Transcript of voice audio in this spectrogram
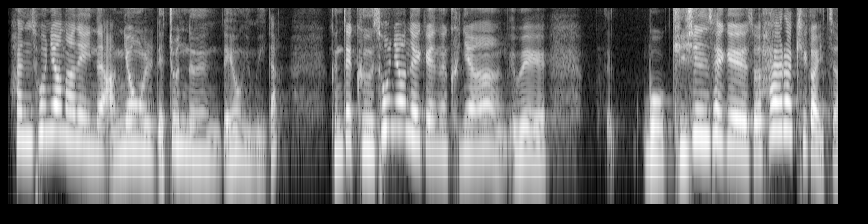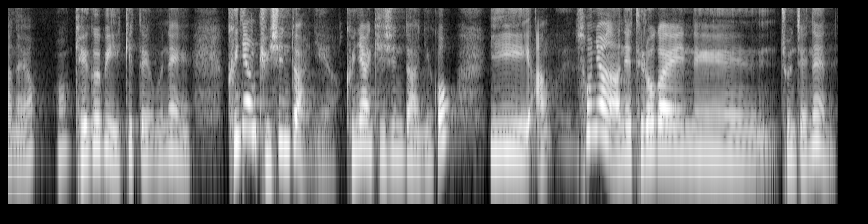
한 소년 안에 있는 악령을 내쫓는 내용입니다. 근데 그 소년에게는 그냥 왜 뭐 귀신 세계에서 하이라키가 있잖아요. 어? 계급이 있기 때문에 그냥 귀신도 아니에요. 그냥 귀신도 아니고 이 악- 소년 안에 들어가 있는 존재는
